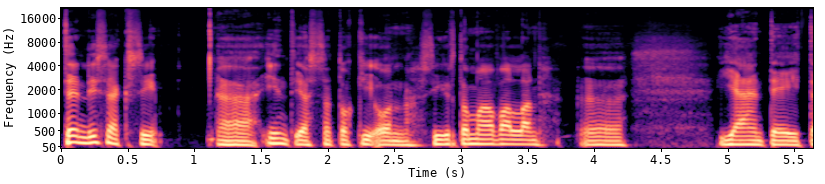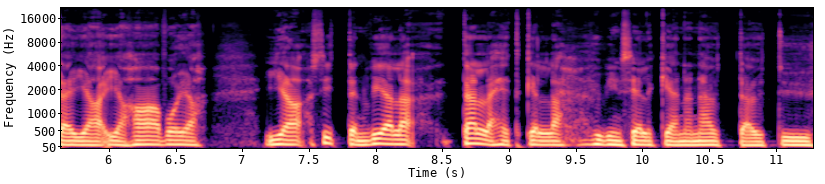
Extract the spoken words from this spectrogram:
Sen lisäksi ää, Intiassa toki on siirtomaavallan ää, jäänteitä ja, ja haavoja. Ja sitten vielä tällä hetkellä hyvin selkeänä näyttäytyy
